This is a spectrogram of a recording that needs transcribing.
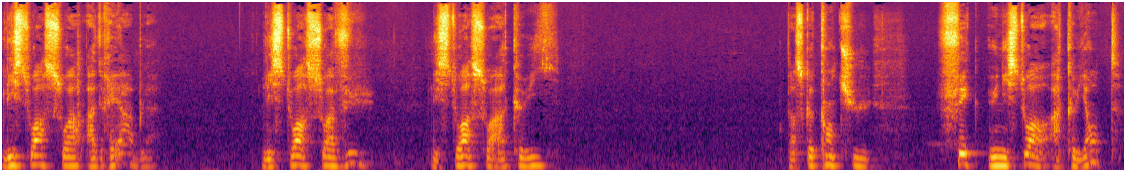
l'histoire soit agréable l'histoire soit vue, l'histoire soit accueillie. Parce que quand tu fais une histoire accueillante,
